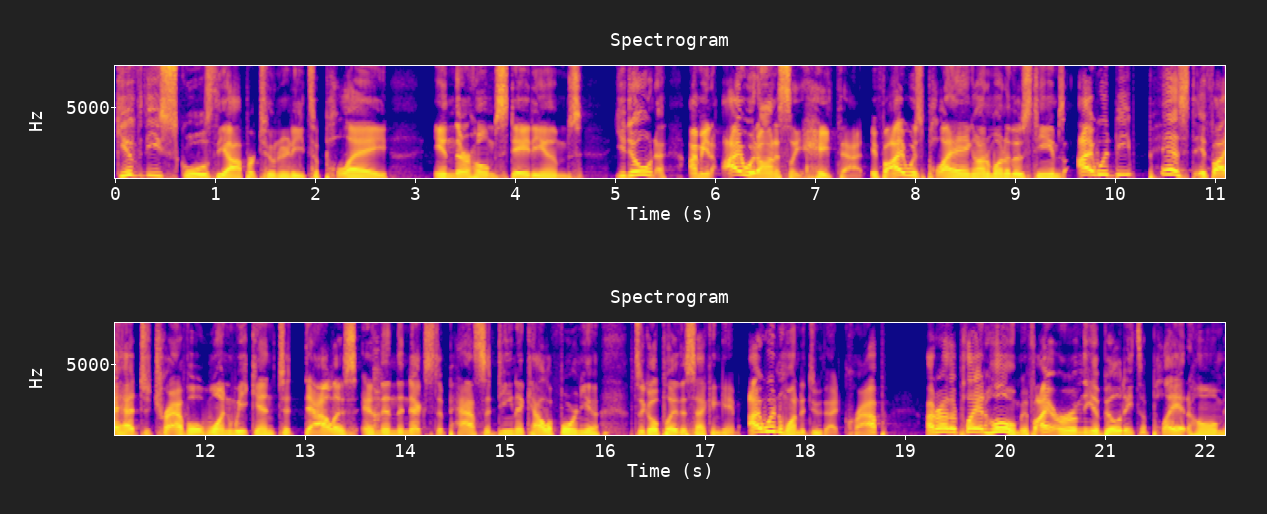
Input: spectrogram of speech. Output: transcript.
give these schools the opportunity to play in their home stadiums. You don't. I mean, I would honestly hate that. If I was playing on one of those teams, I would be pissed if I had to travel one weekend to Dallas and then the next to Pasadena, California to go play the second game. I wouldn't want to do that crap. I'd rather play at home. If I earn the ability to play at home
